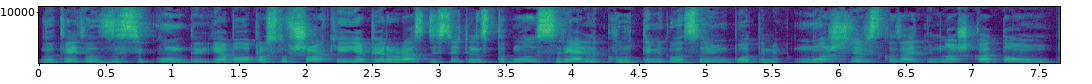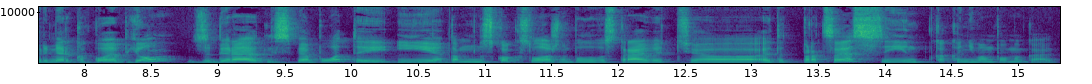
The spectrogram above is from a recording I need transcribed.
ответил за секунды. Я была просто в шоке, я первый раз действительно столкнулась с реально крутыми голосовыми ботами. Можешь ли рассказать немножко о том, например, какой объем забирают на себя боты и там, насколько сложно было выстраивать э, этот процесс и как они вам помогают?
